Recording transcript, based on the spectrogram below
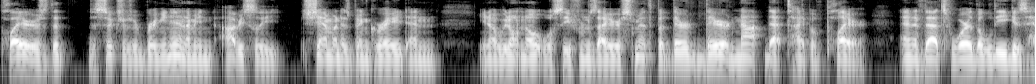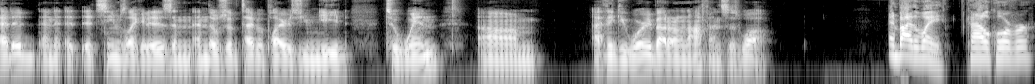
players that the Sixers are bringing in. I mean, obviously Shamet has been great, and you know we don't know what we'll see from Zhaire Smith, but they're they're not that type of player. And if that's where the league is headed, and it, it seems like it is, and, and those are the type of players you need to win, um, I think you worry about it on offense as well. And by the way, Kyle Korver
